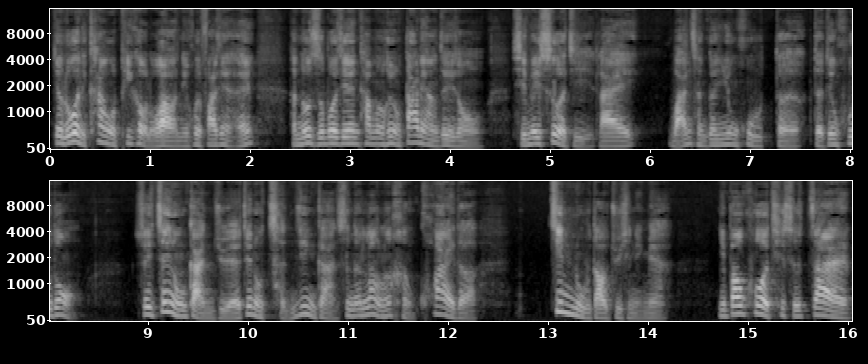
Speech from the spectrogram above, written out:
就如果你看过 Pico 的话，你会发现，哎，很多直播间他们会用大量这种行为设计来完成跟用户的的这种互动，所以这种感觉、这种沉浸感是能让人很快的进入到剧情里面。你包括其实，在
